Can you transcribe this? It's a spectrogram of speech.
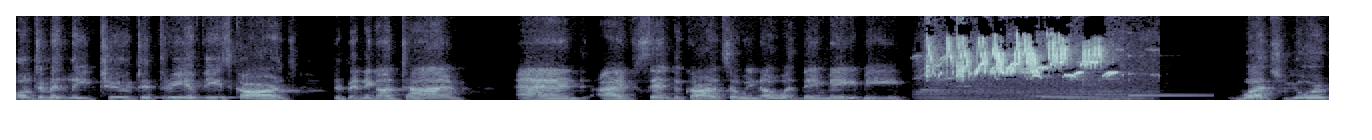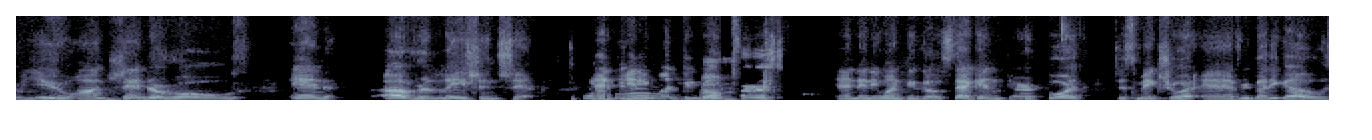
ultimately two to three of these cards, depending on time. And I've sent the cards so we know what they may be. What's your view on gender roles in a relationship. And anyone can go first, and anyone can go second, third, fourth. Just make sure everybody goes.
